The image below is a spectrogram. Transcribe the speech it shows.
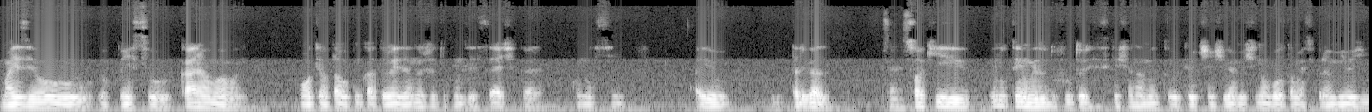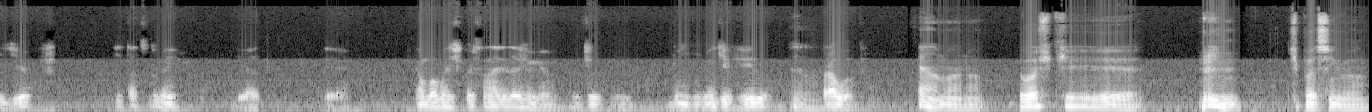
mas eu, eu penso, caramba, mano, ontem eu tava com 14 anos, hoje eu tô com 17, cara, como assim? Aí eu, tá ligado? Sim. Só que eu não tenho medo do futuro, esse questionamento que eu tinha antigamente não volta mais pra mim hoje em dia. E tá tudo bem. ligado? É, é um bagulho de personalidade mesmo, de, de um indivíduo É. pra outro. É, mano, eu acho que. tipo assim, mano.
